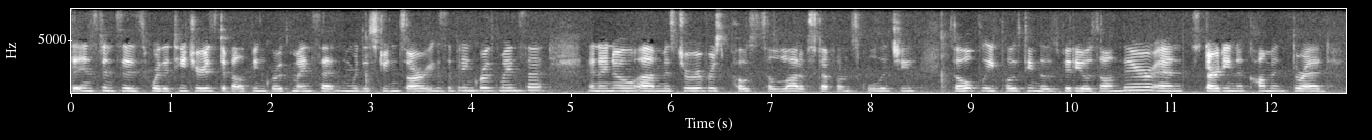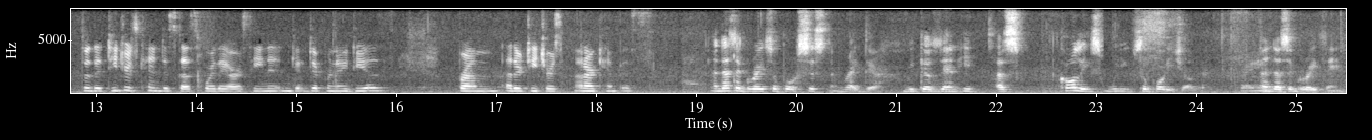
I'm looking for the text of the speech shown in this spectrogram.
the instances where the teacher is developing growth mindset and where the students are exhibiting growth mindset. And I know um, Mr. Rivers posts a lot of stuff on Schoology, so hopefully posting those videos on there and starting a comment thread so that teachers can discuss where they are seeing it and get different ideas from other teachers on our campus. And that's a great support system right there because then it, as colleagues, we support each other. Right. And that's a great thing.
